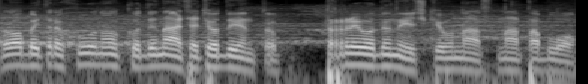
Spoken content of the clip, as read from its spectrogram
робить рахунок 11-1. Тобто три одинички у нас на табло.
